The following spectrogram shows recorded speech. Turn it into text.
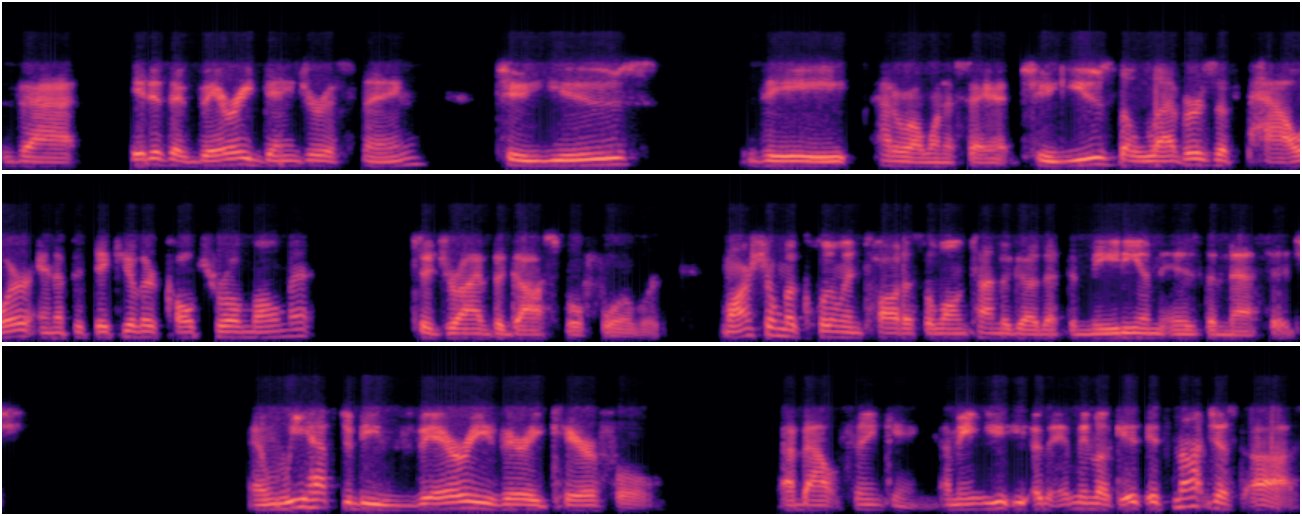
that it is a very dangerous thing to use the how do I want to say it to use the levers of power in a particular cultural moment to drive the gospel forward. Marshall McLuhan taught us a long time ago that the medium is the message. And we have to be very, very careful about thinking. I mean, you, I mean, look, it, it's not just us.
